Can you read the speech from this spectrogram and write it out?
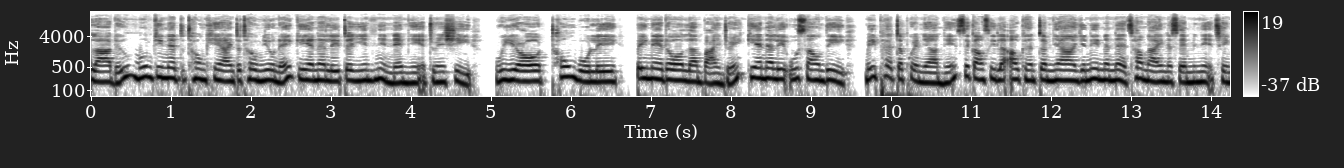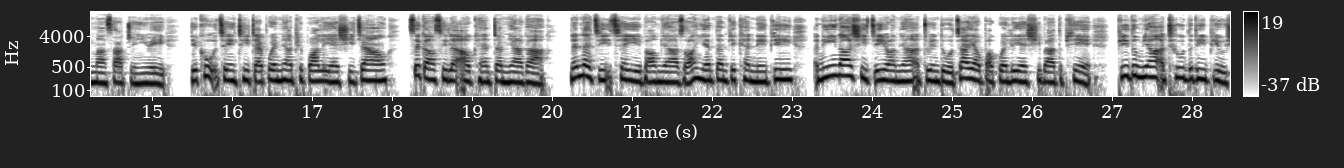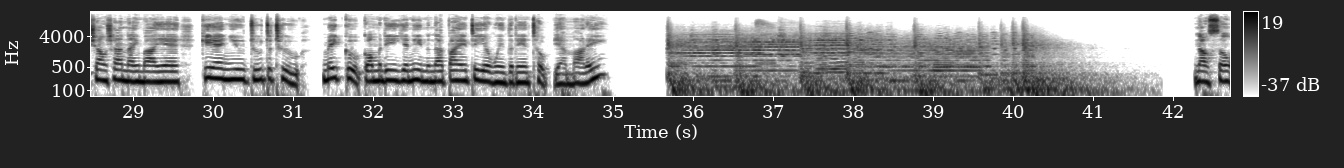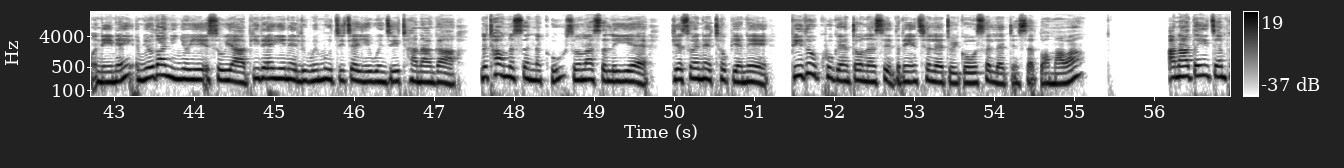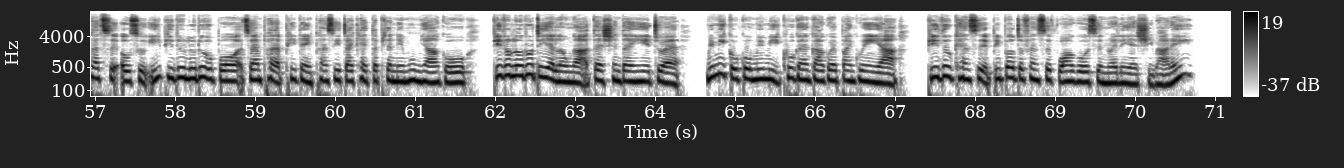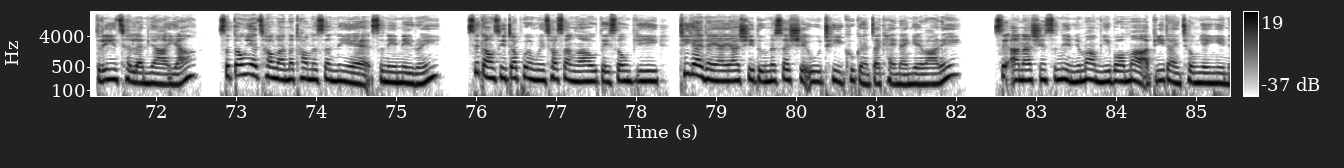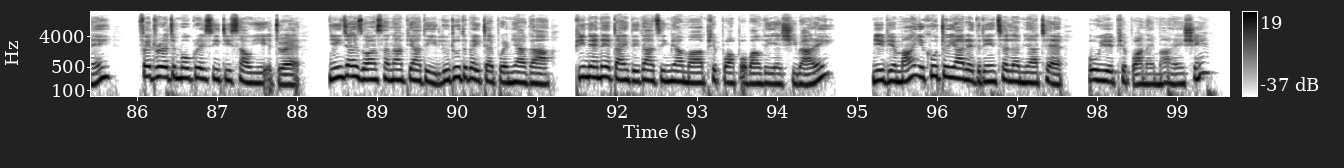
လာဒူမွန်ပြည်နယ်တထုံခရိုင်တထုံမြို့နယ် KNL တရင်နှင့်နယ်မြေအတွင်းရှိ ဝီရောထုံးဘိုလေးပိနေတော်လမ်းပိုင်းတွင် KNL ဦးဆောင်သည့်မိဖက်တပ်ဖွဲ့များနှင့်စစ်ကောင်စီလက်အောက်ခံတပ်များယနေ့နနက်6:20မိနစ်အချိန်မှစတင်၍ယခုအချိန်ထိတိုက်ပွဲများဖြစ်ပွားလျက်ရှိကြောင်းစစ်ကောင်စီလက်အောက်ခံတပ်များကလက်နက်ကြီးအခြေရည်ပေါင်းများစွာရန်တမ်းပစ်ခတ်နေပြီးအနီးအနားရှိကျေးရွာများအတွင်းသို့ကြားရောက်ပောက်ကွဲလျက်ရှိပါသဖြင့်ပြည်သူများအထူးသတိပြုရှောင်ရှားနိုင်ပါရန် KNU ဒူးတထု မိတ်ကုကော်မဒီယနေ့နနက်ပိုင်းတရဝင်သတင်းထုတ်ပြန်ပါတယ်။နောက်ဆုံးအနေနဲ့အမျိုးသားညီညွတ်ရေးအစိုးရပြည်ထရေးနဲ့လူဝင်မှုကြီးကြပ်ရေးဝန်ကြီးဌာနက2022ခုဇွန်လ14ရက်ရက်စွဲနဲ့ထုတ်ပြန်တဲ့ပြည်သူ့ခုခံတော်လှန်စစ်သတင်းအချက်အလက်တွေကိုဆက်လက်တင်ဆက်သွားမှာပါ။ အာနာသိန်းအကြံဖတ်စစ်အုပ်စုဤပြည်သူလူထုအပေါ်အကြံဖတ်ဖိသိမ်းဖန်ဆီးတိုက်ခိုက်တပ်ဖြတ်နေမှုများကိုပြည်သူလူထုတရက်လုံးကအသက်ရှင်တန်ရေးအတွက်မိမိကိုယ်ကိုမိမိခုခံကာကွယ်ပိုင်ခွင့်ရပြည်သူ့ခန့်စစ် People Defensive War ကိုဆင်နွှဲလျက်ရှိပါတယ်။သတင်းချက်လက်များအရ73ရက်6လ2022ရက်စနေနေ့တွင်စစ်ကောင်စီတပ်ဖွဲ့ဝင်65ဦးသေဆုံးပြီးထိခိုက်ဒဏ်ရာရရှိသူ28ဦးထိခုခံတိုက်ခိုက်နိုင်ခဲ့ပါတယ်။စစ်အာဏာရှင်စနစ်မြမမြေပေါ်မှအပြည့်တိုင်ချုပ်ငြိမ်းရေးနဲ့ Federal Democracy တည်ဆောက်ရေးအတွက်ငြိမ်းချမ်းစွာဆန္ဒပြသည့်လူထုတပိတ်တိုက်ပွဲများကပြည်내နဲ့တိုင်းဒေသကြီးများမှာဖြစ်ပွားပေါ်ပေါက်လျက်ရှိပါတယ်။မြေပြင်မှာယခုတွေ့ရတဲ့သတင်းချက်လက်များထက်ပို၍ဖြစ်ပွားနိုင်ပါတယ်ရှင်။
